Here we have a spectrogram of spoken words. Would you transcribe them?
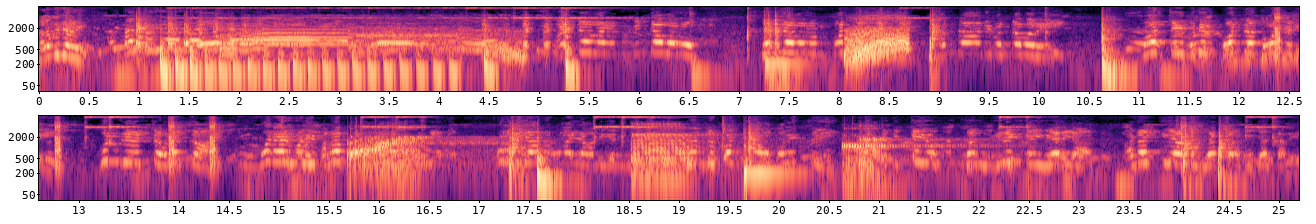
தளபதி இருக்கை வேறையால் அடக்கியான ஏற்கனவே.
